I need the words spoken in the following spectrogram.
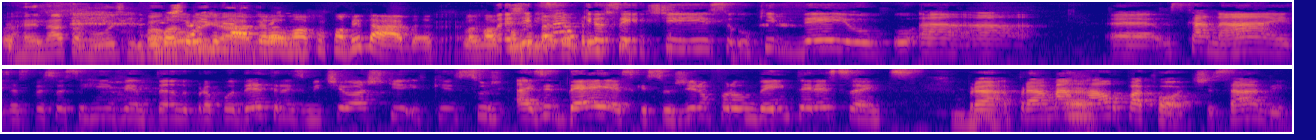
A Renata Ruiz que falou, obrigado. pelas nossas convidadas. Pelas nossas Mas convidadas sabe que eu senti isso? O que veio, a, a, é, os canais, as pessoas se reinventando para poder transmitir, eu acho que, que as ideias que surgiram foram bem interessantes uhum. para amarrar é. o pacote, sabe?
